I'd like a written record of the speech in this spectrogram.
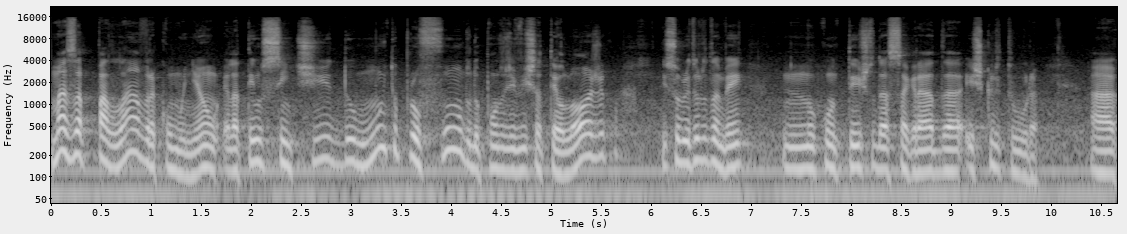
Mas a palavra comunhão, ela tem um sentido muito profundo do ponto de vista teológico e, sobretudo, também no contexto da Sagrada Escritura. A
